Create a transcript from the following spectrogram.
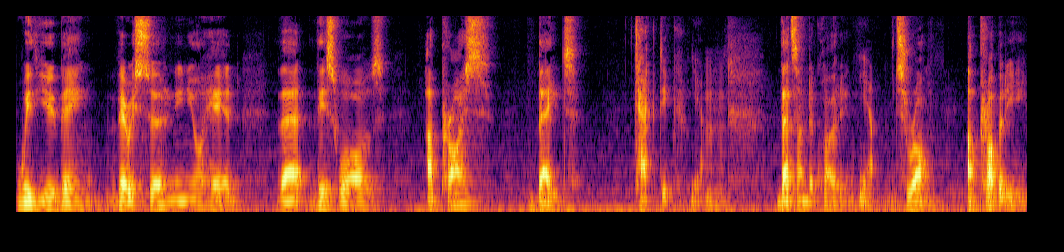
with you being very certain in your head that this was a price bait tactic. Yeah. Mm-hmm. That's underquoting. Yeah. It's wrong. A property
